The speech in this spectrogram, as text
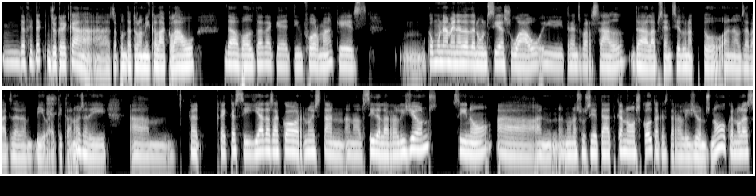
De fet, jo crec que has apuntat una mica la clau de volta d'aquest informe, que és com una mena de denúncia suau i transversal de l'absència d'un actor en els debats de bioètica. No? És a dir, um, que crec que si hi ha desacord no és tant en el si de les religions, sinó uh, en, en una societat que no escolta aquestes religions, no? o que no les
